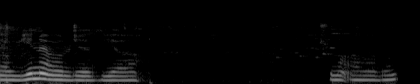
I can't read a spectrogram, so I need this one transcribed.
Ya yine öleceğiz ya. Şunu alalım.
